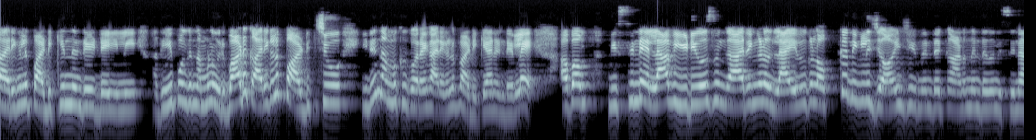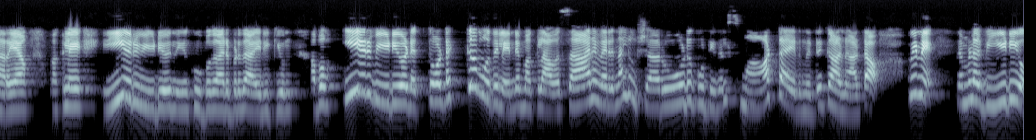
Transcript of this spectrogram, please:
കാര്യങ്ങൾ പഠിക്കുന്നുണ്ട് ഡെയിലി അതേപോലെ നമ്മൾ ഒരുപാട് കാര്യങ്ങൾ പഠിച്ചു. ഇനി നമുക്ക് കുറെ കാര്യങ്ങൾ പഠിക്കാനുണ്ട് അല്ലേ? അപ്പം മിസ്സിന്റെ എല്ലാ വീഡിയോസും കാര്യങ്ങളും ലൈവുകളും ഒക്കെ നിങ്ങൾ ജോയിൻ ചെയ്യുന്നുണ്ട് കാണുന്നുണ്ടെന്ന് മിസ്സിന് അറിയാം. മക്കളെ ഈ ഒരു വീഡിയോ നിങ്ങൾക്ക് ഉപകാരപ്രദമായിരിക്കും. അപ്പം ഈ ഒരു വീഡിയോയുടെ തുടക്കം മുതൽ എന്റെ മക്കൾ അവസാനം വരെ നല്ല ഉഷാറോട് കൂട്ടി നല്ല സ്മാർട്ട് ആയിരുന്നിട്ട് കാണുക കേട്ടോ. പിന്നെ നമ്മളെ വീഡിയോ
